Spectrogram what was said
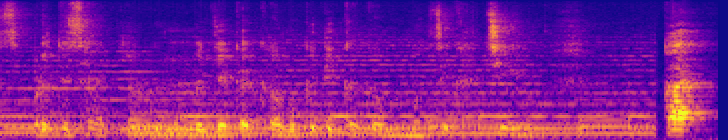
Seperti saat ibumu menjaga kamu ketika kamu masih kecil. Kat.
